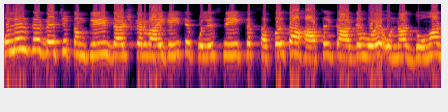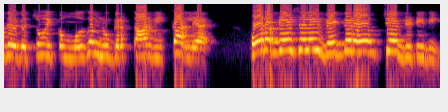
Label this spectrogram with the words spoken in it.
ਪੁਲਿਸ ਦੇ ਵਿੱਚ ਕੰਪਲੇਂਟ ਦਰਜ ਕਰਵਾਈ ਗਈ ਤੇ ਪੁਲਿਸ ਨੇ ਇੱਕ ਸਫਲਤਾ ਹਾਸਲ ਕਰਦੇ ਹੋਏ ਉਹਨਾਂ ਦੋਵਾਂ ਦੇ ਵਿੱਚੋਂ ਇੱਕ ਮੁਲਜ਼ਮ ਨੂੰ ਗ੍ਰਿਫਤਾਰ ਵੀ ਕਰ ਲਿਆ ਹੈ। ਹੋਰ ਅਪਡੇਟਸ ਦੇ ਲਈ ਵੇਖਦੇ ਰਹੋ ਚੇਬਡੀ ਟੀਵੀ।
